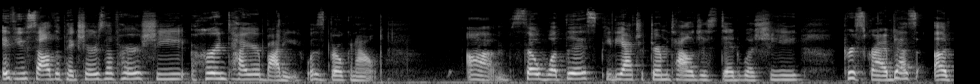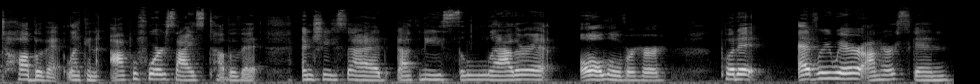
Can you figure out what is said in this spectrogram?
if you saw the pictures of her, she her entire body was broken out. Um, so what this pediatric dermatologist did was she prescribed us a tub of it, like an Aquaphor sized tub of it. And she said, Bethany, slather it all over her. Put it everywhere on her skin.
